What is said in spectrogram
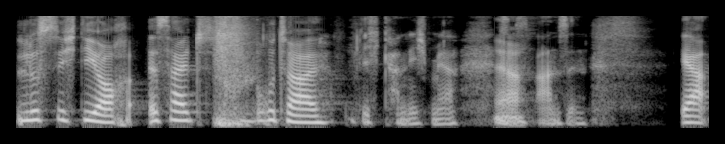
Lustig Dioch. Ist halt brutal. Ich kann nicht mehr. Das Ja. ist Wahnsinn. Ja,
